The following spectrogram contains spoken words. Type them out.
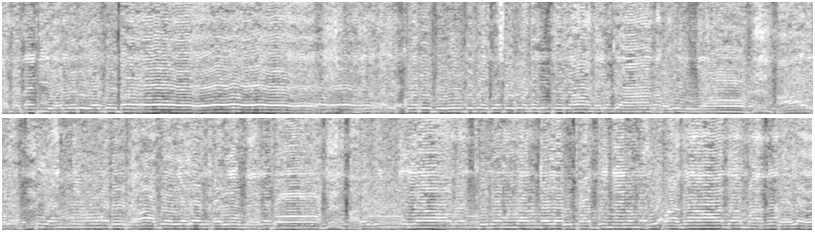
നടത്തിയവർ എവിടെ? നിങ്ങൾക്കൊരു വീട് വെച്ച് കൊടുത്ത് കാണിക്കാൻ കഴിഞ്ഞോ? ആയിരത്തി അഞ്ഞൂറ് രാധകളെ കഴിഞ്ഞപ്പോ അറിവിന്നില്ലാതെ കുടുംബങ്ങളെ പതിനഞ്ച് അനാഥ മക്കളെ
